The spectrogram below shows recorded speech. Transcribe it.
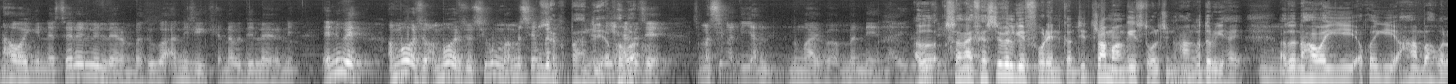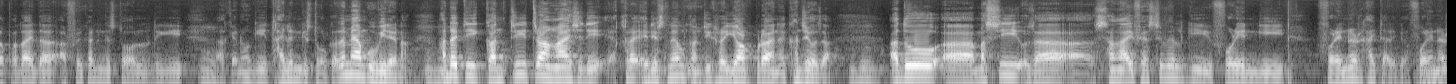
ꯅꯍꯥꯟꯋꯥꯏꯒꯤ ꯅꯦꯆꯔꯦꯜꯂꯤ ꯂꯩꯔꯝꯕꯗꯨꯒ ꯑꯅꯤꯁꯤ ꯈꯦꯠꯅꯕꯗꯤ ꯂꯩꯔꯅꯤ ꯑꯦꯅꯤꯋꯦ ꯑꯃ ꯑꯣꯏꯔꯁꯨ ꯑꯃ ꯑꯣꯏꯔꯁꯨ ꯁꯤꯒꯨꯝꯕ ꯑꯃ ꯁꯦꯝꯒꯠꯄꯗꯤ ꯁꯦꯝꯒꯠꯄꯤꯒꯅꯤ ꯑꯐꯕ ꯍꯥꯏꯕꯁꯦ संगाई फेस्टिवल की फॉरेन कंट्री त्रामांग स्टॉल हांगदरी है नहावाई की अहम होलपद अफ्रीकन की स्टॉल कहोगी थाइलैंड स्टॉल मैं उबीरेना हंटी कंट्री त्रांगाई खर एडिशनल कंट्री खर यौरपरा खजे ओजा संगाई फेस्टिवल की फॉरेन की फॉरेनर है फॉरेनर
